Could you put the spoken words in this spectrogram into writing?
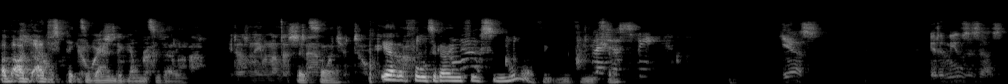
I, I, I just picked a random one today. He doesn't even understand But, uh, what you're talking Yeah, I look forward to going through some more. I think in the Let future. us speak. Yes. It amuses us.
